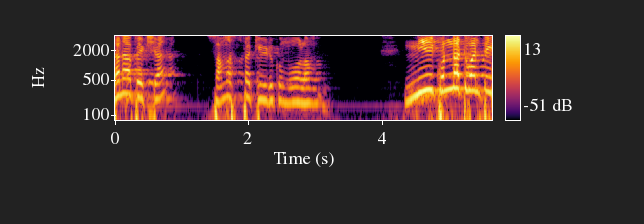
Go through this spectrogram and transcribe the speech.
ధనాపేక్ష సమస్త కీడుకు మూలం. నీకున్నటువంటి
